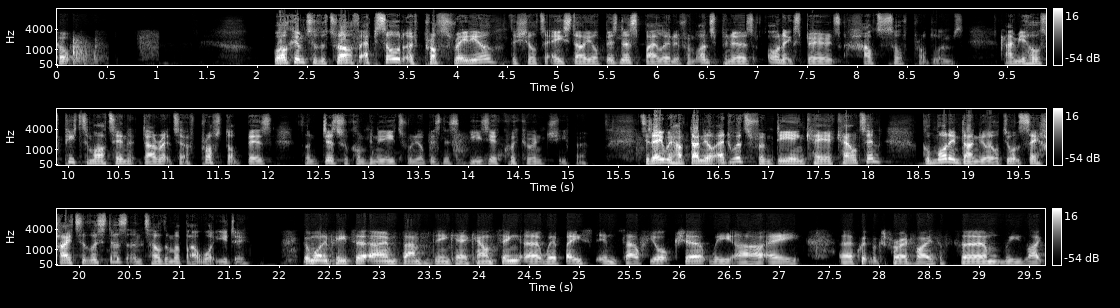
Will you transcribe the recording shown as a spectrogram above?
Cool. Welcome to the 12th episode of Profs Radio, the show to A-star your business by learning from entrepreneurs on experience how to solve problems. I'm your host, Peter Martin, Director of Profs.biz, the digital company needs to run your business easier, quicker and cheaper. Today we have Daniel Edwards from D&K Accounting. Good morning, Daniel. Do you want to say hi to the listeners and tell them about what you do? Good morning, Peter. I'm Dan from D&K Accounting. Uh, we're based in South Yorkshire. We are a uh, QuickBooks Pro Advisor firm. We like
